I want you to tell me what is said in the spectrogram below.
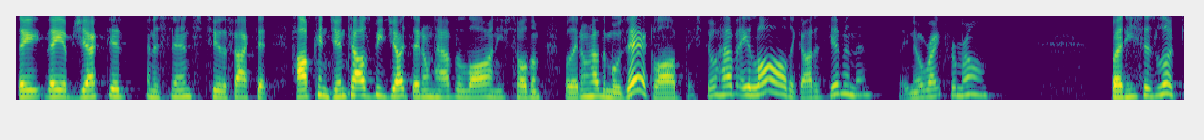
They, they objected, in a sense, to the fact that how can Gentiles be judged? They don't have the law. And he told them, well, they don't have the Mosaic law, but they still have a law that God has given them. They know right from wrong. But he says, look,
